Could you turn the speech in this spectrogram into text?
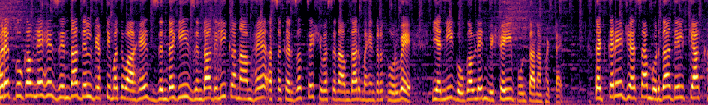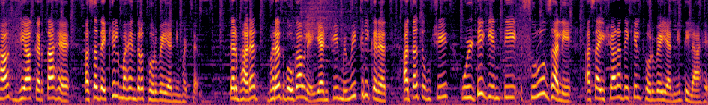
भरत गोगावले हे जिंदा दिल व्यक्तिमत्व आहे जिंदगी जिंदा दिली का नाम है असं कर्जतचे शिवसेना आमदार महेंद्र थोरवे यांनी गोगावलेंविषयी बोलताना म्हटलंय. तटकरे जैसा मुर्दा दिल क्या खाक जिया करता है असं देखील महेंद्र थोरवे यांनी म्हटलंय. तर भारत भरत गोगावले यांची मिमिक्री करत आता तुमची उलटी गिनती सुरू झाली असा इशारा देखील थोरवे यांनी दिला आहे.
